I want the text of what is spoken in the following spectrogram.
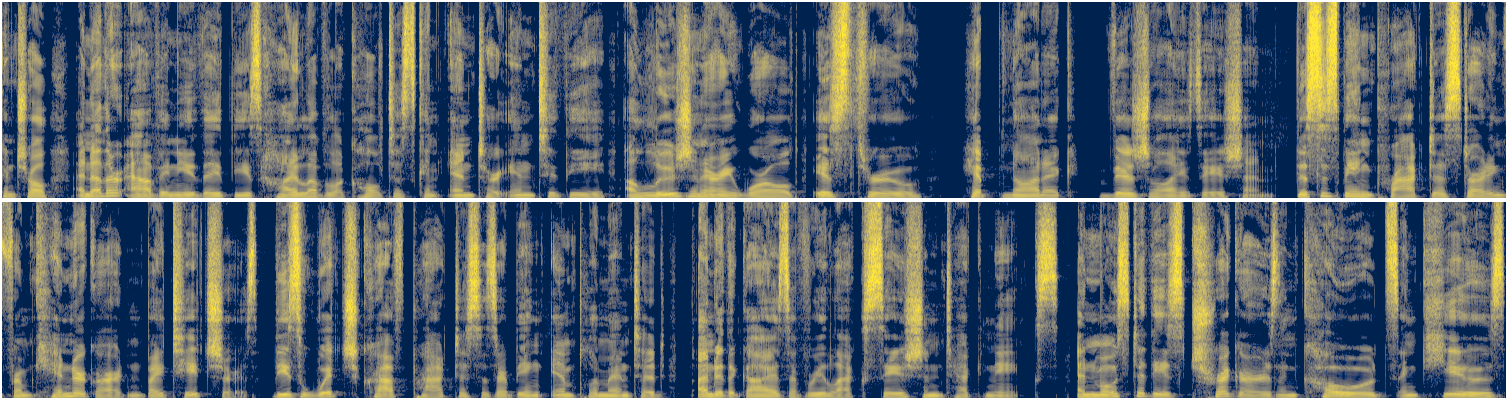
control. Another avenue that these high level occultists can enter into the illusionary world is through hypnotic visualization. This is being practiced starting from kindergarten by teachers. These witchcraft practices are being implemented under the guise of relaxation techniques. And most of these triggers and codes and cues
